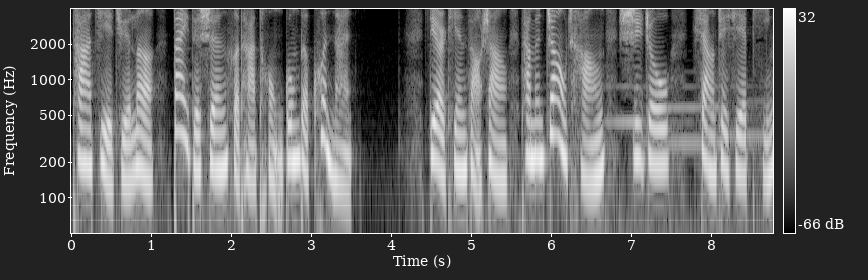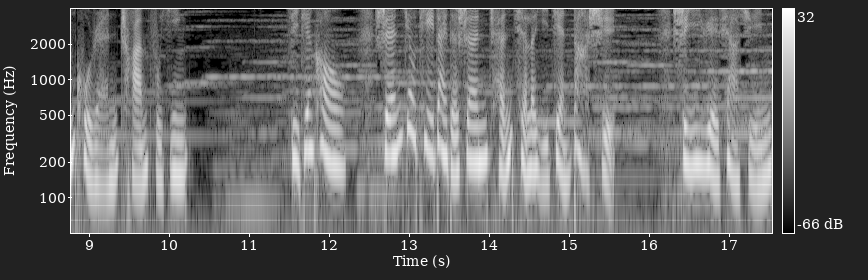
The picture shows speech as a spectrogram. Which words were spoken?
他解决了戴德生和他同工的困难。第二天早上，他们照常施粥，向这些贫苦人传福音。几天后，神又替戴德生成全了一件大事。十一月下旬，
